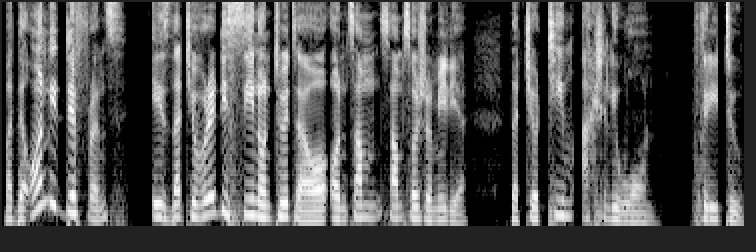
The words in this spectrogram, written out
But the only difference is that you've already seen on Twitter or on some, some social media that your team actually won 3-2.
